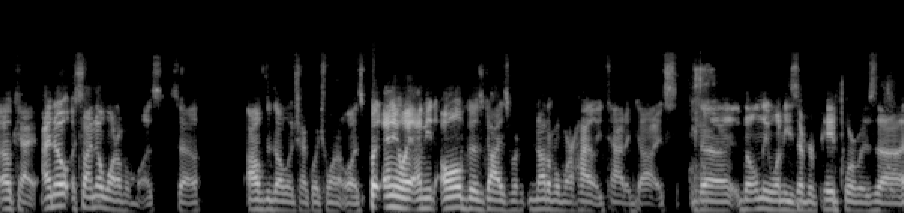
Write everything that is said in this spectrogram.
Okay, I know. So I know one of them was. So I'll have to double check which one it was. But anyway, I mean, all of those guys were. None of them were highly touted guys. The the only one he's ever paid for was uh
